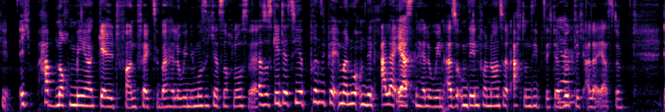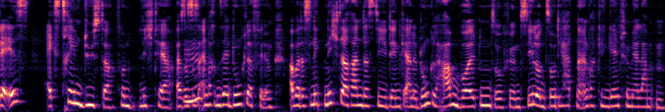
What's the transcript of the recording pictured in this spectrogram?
Okay, ich habe noch mehr Geld-Fun-Facts über Halloween, die muss ich jetzt noch loswerden. Also es geht jetzt hier prinzipiell immer nur um den allerersten ja. Halloween, also um den von 1978, der ja. wirklich allererste. Der ist extrem düster vom Licht her. Also mhm. es ist einfach ein sehr dunkler Film. Aber das liegt nicht daran, dass die den gerne dunkel haben wollten, so für den Stil und so. Die hatten einfach kein Geld für mehr Lampen.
